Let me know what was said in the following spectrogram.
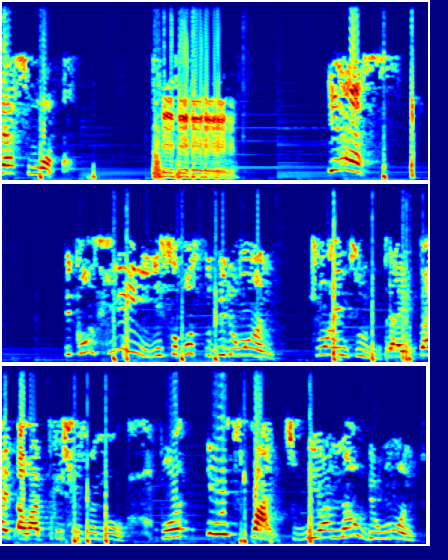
less work. Yes. Because he is supposed to be the one trying to divide our attention and all. But in spite, we are now the one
